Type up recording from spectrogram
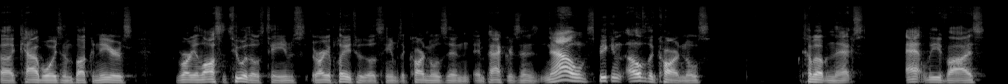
uh, Cowboys, and Buccaneers. We've already lost to two of those teams. They already played two of those teams, the Cardinals and, and Packers. And now, speaking of the Cardinals, coming up next at Levi's,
